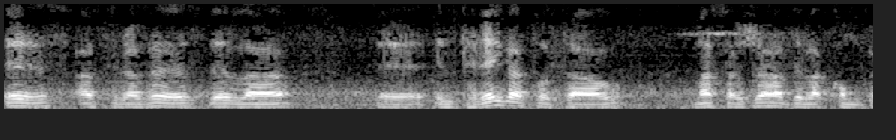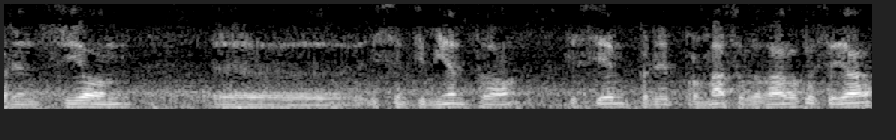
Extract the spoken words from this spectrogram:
es a través de la eh, entrega total, más allá de la comprensión eh, y sentimiento que siempre, por más elevado que sea,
